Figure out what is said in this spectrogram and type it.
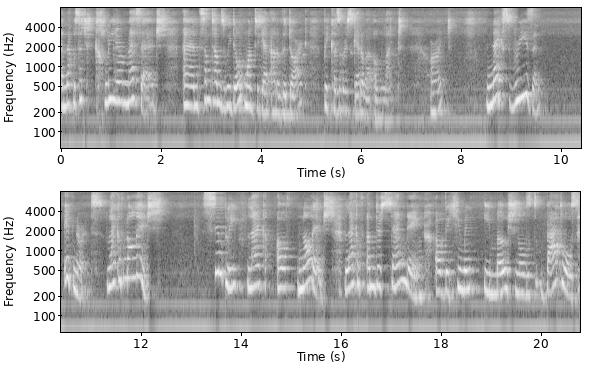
And that was such a clear message. And sometimes we don't want to get out of the dark because we're scared of our own light. All right? Next reason ignorance, lack of knowledge. Simply lack of knowledge, lack of understanding of the human emotional battles,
